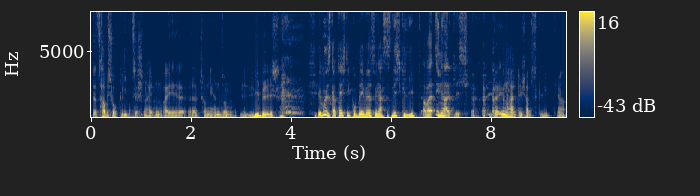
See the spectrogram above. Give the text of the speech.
Das habe ich auch geliebt zu schneiden, weil äh, Johnny Hanson liebe ich. Ja gut, es gab Technikprobleme, deswegen hast du es nicht geliebt, aber inhaltlich. inhaltlich habe ich es geliebt, ja.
